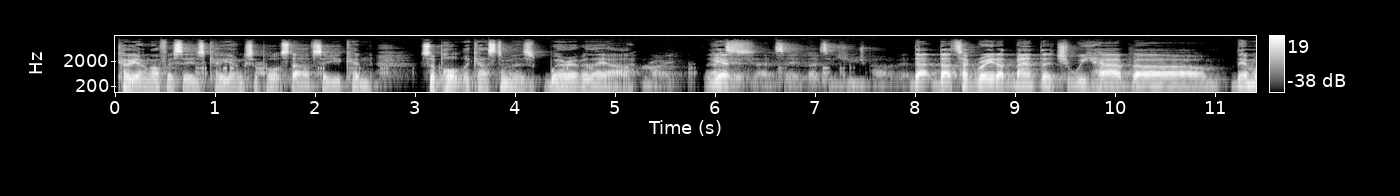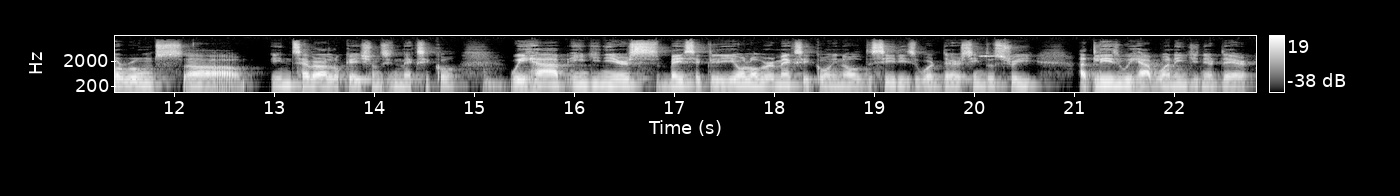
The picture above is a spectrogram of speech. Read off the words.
Koh Young offices, Koh Young support staff, so you can support the customers wherever they are. Right. That's yes, it. that's it. That's a huge part of it. That that's a great advantage. We have um, demo rooms. Uh, in several locations in Mexico. Mm-hmm. We have engineers basically all over Mexico in all the cities where there's industry. At least we have one engineer there.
